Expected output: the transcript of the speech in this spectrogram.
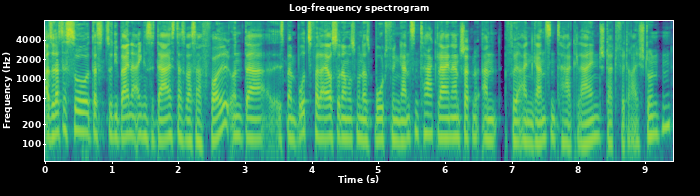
Also das ist so, das sind so die beiden Ereignisse. Da ist das Wasser voll und da ist beim Bootsverleih auch so, da muss man das Boot für einen ganzen Tag leihen, anstatt an, für einen ganzen Tag leihen, statt für drei Stunden,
